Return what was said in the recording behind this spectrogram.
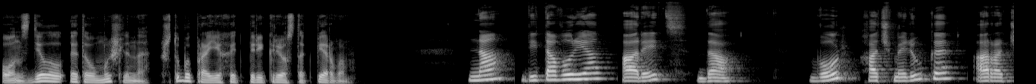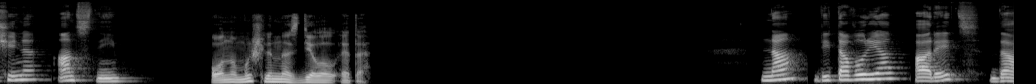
Он сделал это умышленно, чтобы проехать перекресток первым. Նա դիտավորյալ արեց դա, որ խաչմերուկը առաջինը անցնի։ Он умышленно сделал это. Նա դիտավորյալ արեց դա,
